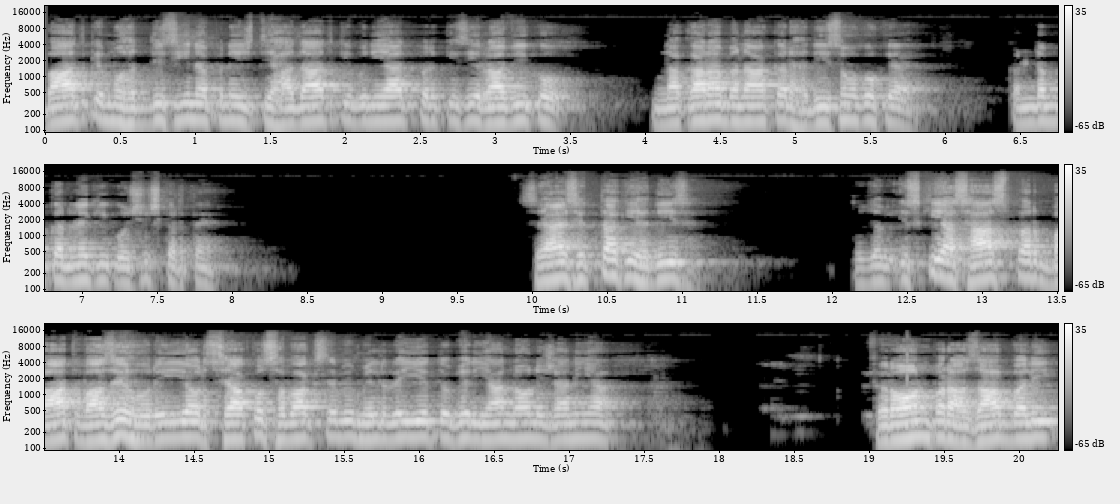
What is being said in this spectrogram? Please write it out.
بعد کے محدثین اپنے اشتہادات کی بنیاد پر کسی راوی کو نکارہ بنا کر حدیثوں کو کیا ہے، کنڈم کرنے کی کوشش کرتے ہیں۔ سیاح ستہ کی حدیث ہے۔ تو جب اس کی اساس پر بات واضح ہو رہی ہے اور سیاق و سباق سے بھی مل رہی ہے، تو پھر یہاں نو نشانیاں فرعون پر عذاب والی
